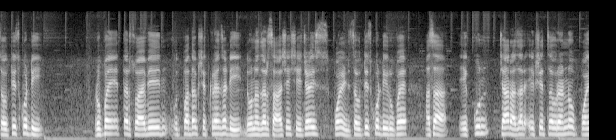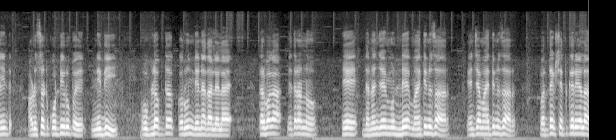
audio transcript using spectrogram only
चौतीस कोटी रुपये. तर सोयाबीन उत्पादक शेतकऱ्यांसाठी दोन हजार सहाशे शेहेचाळीस पॉईंट चौतीस कोटी रुपये असा एकूण चार हजार एकशे चौऱ्याण्णव पॉईंट अडुसष्ट कोटी रुपये निधी उपलब्ध करून देण्यात आलेला आहे. तर बघा मित्रांनो हे धनंजय मुंडे माहितीनुसार यांच्या माहितीनुसार प्रत्येक शेतकऱ्याला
